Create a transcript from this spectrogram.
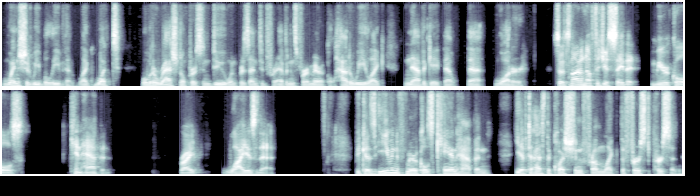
when should we believe them? Like what what would a rational person do when presented for evidence for a miracle? How do we like navigate that that water? So it's not enough to just say that miracles can happen, right? Why is that? Because even if miracles can happen, you have to ask the question from like the first person.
